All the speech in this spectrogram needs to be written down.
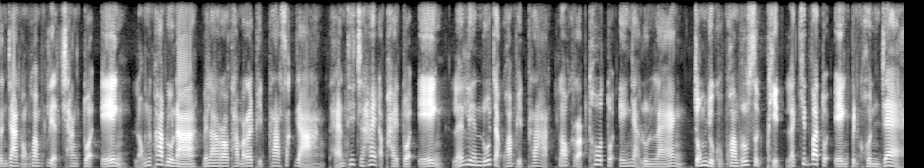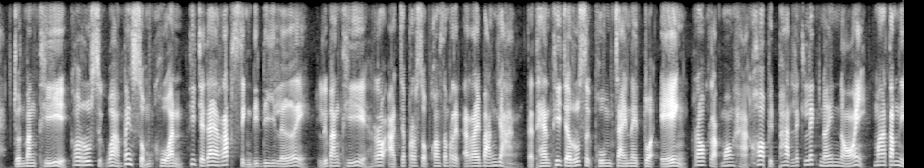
สัญญาณของความเกลียดชังตัวเอง ลองนึกภาพดูนะ เวลาเราทำอะไรผิดพลาดสักอย่าง แทนที่จะให้อภัยตัวเอง และเรียนรู้จากความผิดพลาด เรากลับโทษตัวเองอย่างรุนแรง จมอยู่กับความรู้สึกผิด และคิดว่าตัวเองเป็นคนแย่ จนบางทีก็รู้สึกว่าไม่สมควรที่จะได้รับสิ่งดี ๆ เลย หรือบางทีเราอาจจะประสบความสำเร็จอะไรบางอย่าง แต่แทนที่จะรู้สึกภูมิใจในตัวเอง เรากลับมองหาข้อผิดพลาดเล็ก ๆ น้อย ๆ มาตำหนิ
